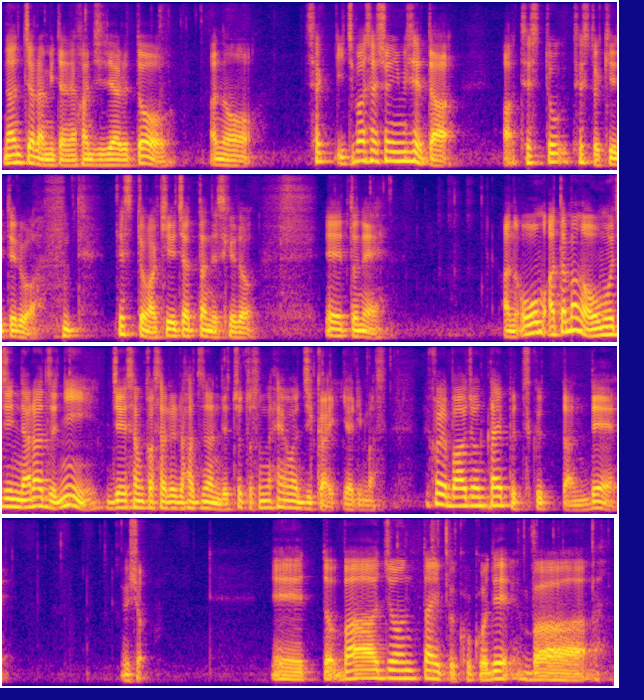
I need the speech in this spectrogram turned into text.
なんちゃらみたいな感じでやるとあのさっき一番最初に見せたあテストテスト消えてるわ テストが消えちゃったんですけどえー、っとねあの頭が大文字にならずに JSON 化されるはずなんでちょっとその辺は次回やります。これバージョンタイプ作ったんでよいしょ。えー、っとバージョンタイプここでバー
